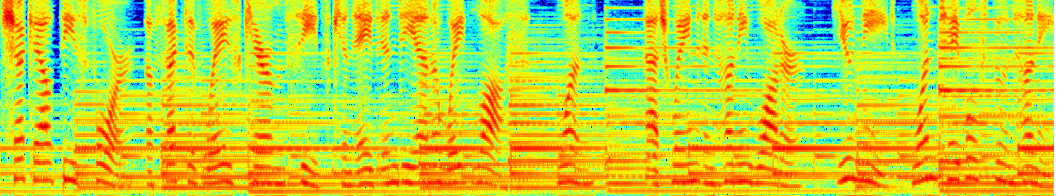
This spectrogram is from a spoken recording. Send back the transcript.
Check out these 4 effective ways carom seeds can aid Indiana weight loss. 1. Ajwain and honey water. You need 1 tablespoon honey,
